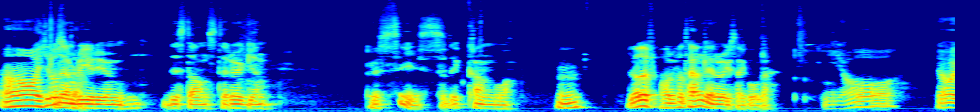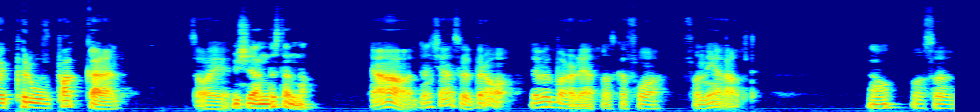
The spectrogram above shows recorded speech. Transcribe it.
Ja just den det, blir ju en distans till ryggen. precis Så det kan gå. mm. Du hade, har du fått hem din ryggsäck Olle? Ja, jag har ju provpackaren. Så ju. Hur kändes den då? Ja, den känns väl bra. Det är väl bara det att man ska få, få ner allt. Ja. Och så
